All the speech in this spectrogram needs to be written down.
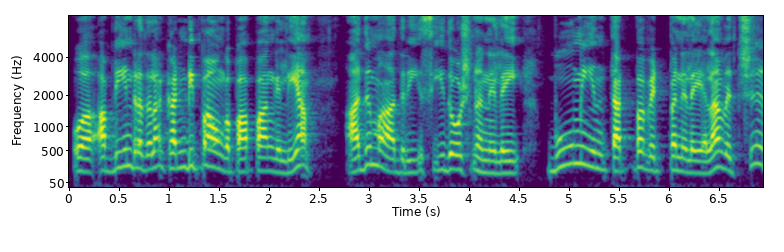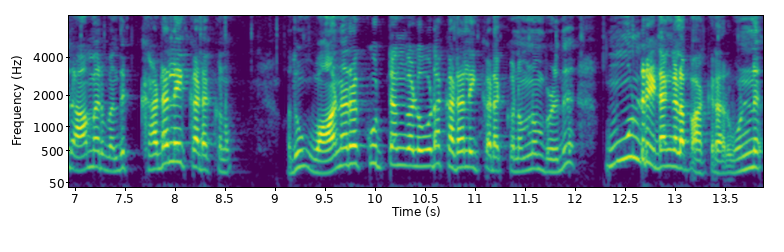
ஓ- அப்படின்றதெல்லாம் கண்டிப்பாக அவங்க பார்ப்பாங்க இல்லையா? அது மாதிரி சீதோஷ்ண நிலை பூமியின் தட்ப வெட்ப நிலையெல்லாம் வச்சு ராமர் வந்து கடலை கடக்கணும். அதுவும் வானர கூட்டங்களோட கடலை கடக்கணும்னும் பொழுது மூன்று இடங்களை பார்க்குறாரு. ஒன்று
